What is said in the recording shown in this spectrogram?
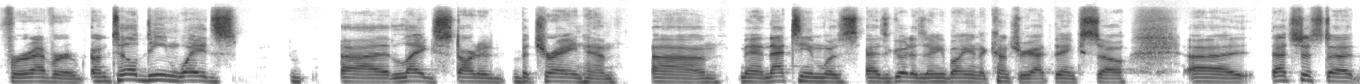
forever until Dean Wade's uh, legs started betraying him. Um, man, that team was as good as anybody in the country, I think. So uh, that's just a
